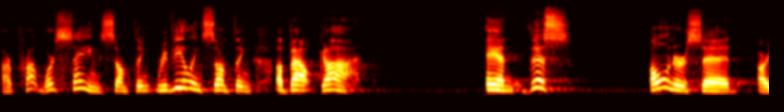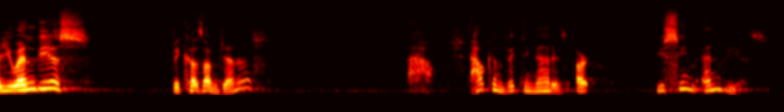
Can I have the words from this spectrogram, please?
our pro- we're saying something, revealing something about God. And this owner said, Are you envious because I'm generous? Ouch. How convicting that is. Are, you seem envious.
